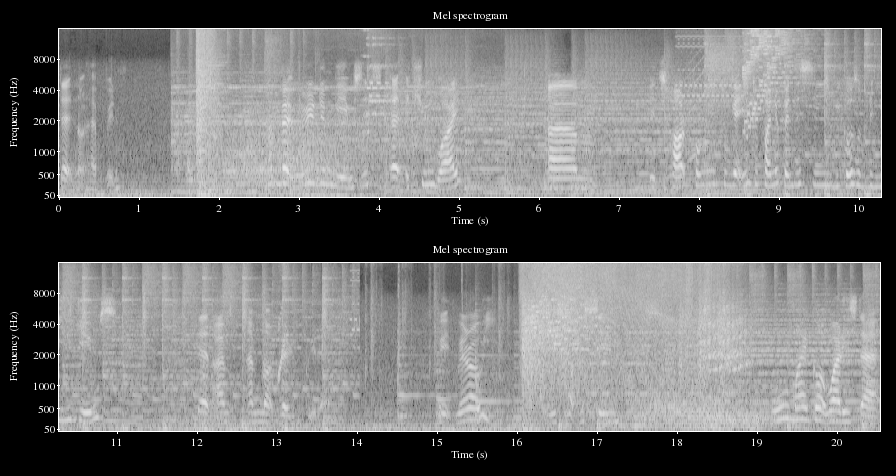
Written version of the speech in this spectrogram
that not happen. I'm back with rhythm games. It's uh, actually why. Um, it's hard for me to get into Final Fantasy because of the mini games that I'm I'm not very good at. Wait, where are we? It's not the same. Oh my god, what is that?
